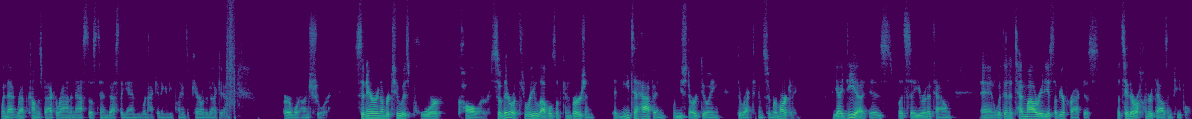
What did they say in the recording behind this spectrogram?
when that rep comes back around and asks us to invest again we're not getting any plans of care on the back end or we're unsure Scenario number two is poor caller. So there are three levels of conversion that need to happen when you start doing direct to consumer marketing. The idea is let's say you're in a town and within a 10 mile radius of your practice, let's say there are 100,000 people.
